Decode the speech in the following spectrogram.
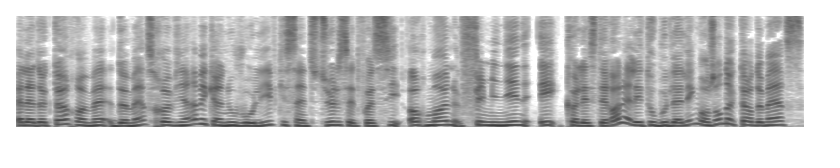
Ben, la docteure Demers revient avec un nouveau livre qui s'intitule cette fois-ci Hormones féminines et cholestérol. Elle est au bout de la ligne. Bonjour, docteur Demers.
